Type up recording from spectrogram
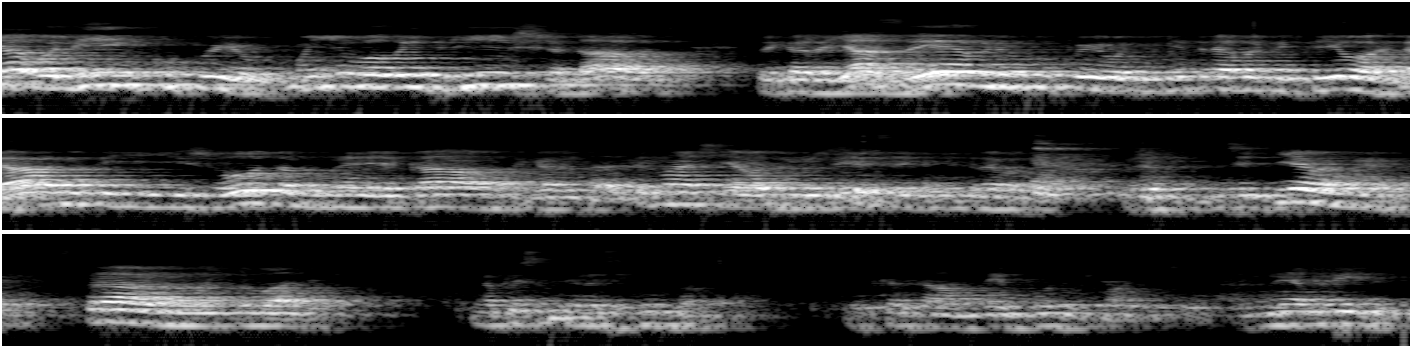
я волів купив, мої воли більше. Да? Той каже, я землю купив, мені треба піти оглянути її, що там з нею, яка вона. Ти каже, та ти знаєш, я одружився, і мені треба вже життєвими справами влаштуватися. Написано, розгнівався. І сказав, не будуть мати честі, не прийдуть.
